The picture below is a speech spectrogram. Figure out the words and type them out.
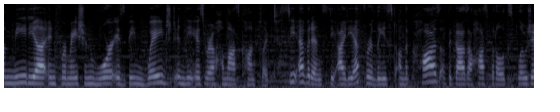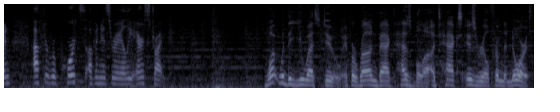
A media information war is being waged in the Israel Hamas conflict. See evidence the IDF released on the cause of the Gaza hospital explosion after reports of an Israeli airstrike. What would the U.S. do if Iran backed Hezbollah attacks Israel from the north?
